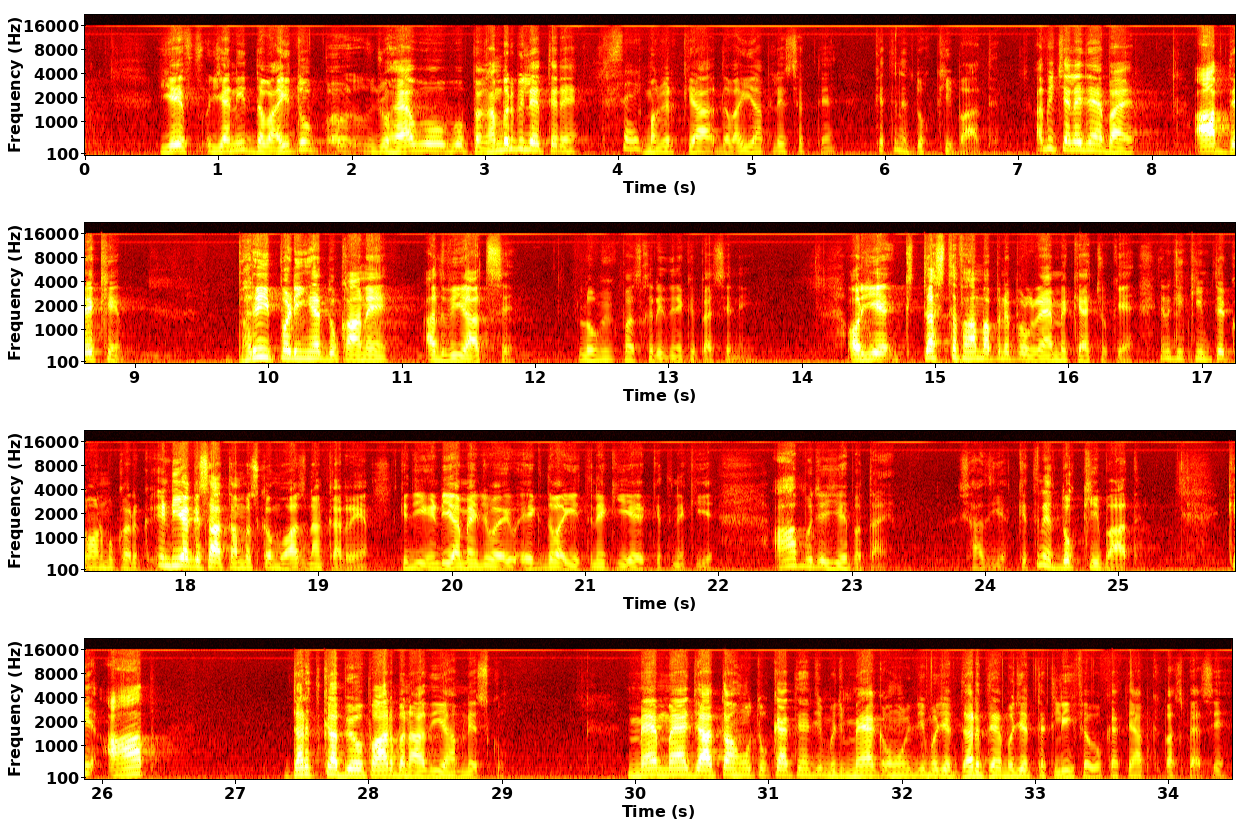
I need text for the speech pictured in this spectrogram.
ये यानी दवाई तो जो है वो वो पैगंबर भी लेते रहे। मगर क्या दवाई आप ले सकते हैं? कितने दुख की बात है। अभी चले जाएँ बाहर। आप देखें भरी पड़ी हैं दुकानें अद्वियात से। लोगों के पास ख़रीदने के पैसे नहीं। और ये दस दफ़ा हम अपने प्रोग्राम में कह चुके हैं। इनकी कीमतें कौन मुकर इंडिया के साथ हम उसका मुवजना कर रहे हैं कि जी इंडिया में जो है एक दवाई इतने की है कितने की है। आप मुझे ये बताएँ शाजिया कितने दुख की बात है कि आप दर्द का व्यापार बना दिया हमने इसको। मैं मैं जाता हूँ तो कहते हैं जी मुझे मैं कहूँ जी मुझे दर्द है मुझे तकलीफ़ है। वो कहते हैं आपके पास पैसे हैं।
